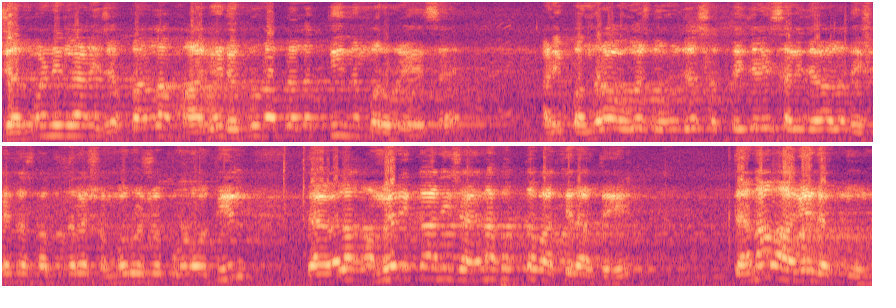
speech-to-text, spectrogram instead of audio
जर्मनीला आणि जपानला मागे ढकलून आपल्याला तीन नंबरवर यायचं आहे आणि पंधरा ऑगस्ट दोन हजार सत्तेचाळीस साली ज्यावेळेला देशाच्या स्वातंत्र्याला शंभर वर्ष पूर्ण होतील त्यावेळेला अमेरिका आणि चायना फक्त बाकी राहते. त्यांना मागे ढकलून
